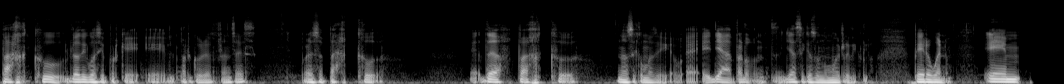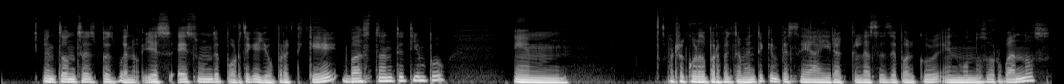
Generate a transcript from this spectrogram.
Parkour, lo digo así porque el parkour es francés, por eso parkour. De parkour. No sé cómo se diga. Eh, ya, perdón, ya sé que suena muy ridículo. Pero bueno, em, entonces, pues bueno, es, es un deporte que yo practiqué bastante tiempo. Em, Recuerdo perfectamente que empecé a ir a clases de parkour en mundos urbanos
